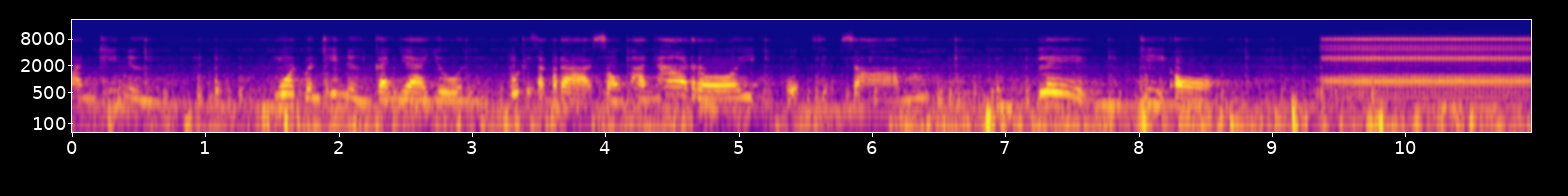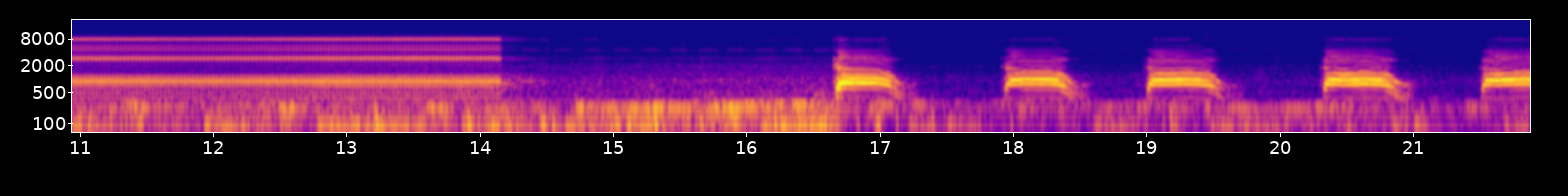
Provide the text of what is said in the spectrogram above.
วันที่หนึ่งงวดวันที่หนึ่งกันยายน พุทธศักราช 2563 เลขที่ออก เก้า เก้า เก้า เก้า เก้า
